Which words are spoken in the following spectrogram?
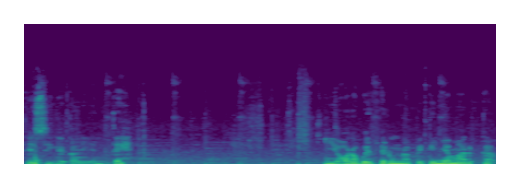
que sigue caliente. Y ahora voy a hacer una pequeña marca.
